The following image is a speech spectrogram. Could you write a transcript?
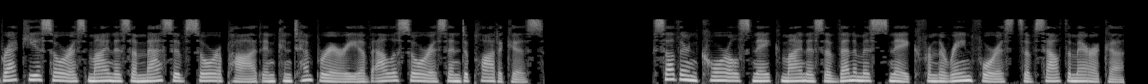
Brachiosaurus minus a massive sauropod and contemporary of Allosaurus and Diplodocus. Southern coral snake minus a venomous snake from the rainforests of South America.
